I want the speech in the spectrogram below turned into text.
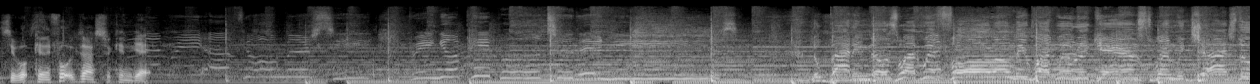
see what kind of photographs we can get. Nobody knows what we're for, only what we're against when we judge the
